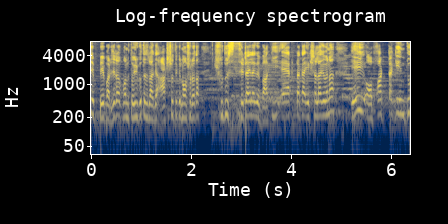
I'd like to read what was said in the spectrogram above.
যে পেপার যেটা মানে তৈরি করতে লাগে আটশো থেকে নশো টাকা, শুধু সেটাই লাগবে, বাকি এক টাকা এক্সট্রা লাগবে না। এই অফারটা কিন্তু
